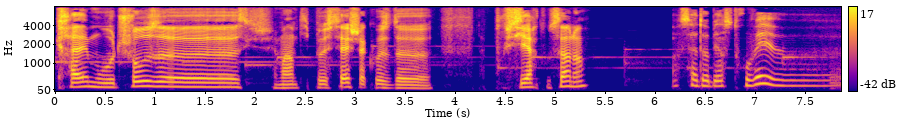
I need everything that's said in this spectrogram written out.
crème ou autre chose. Euh, j'ai mains un petit peu sèche à cause de la poussière, tout ça là. Oh, Ça doit bien se trouver. euh,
